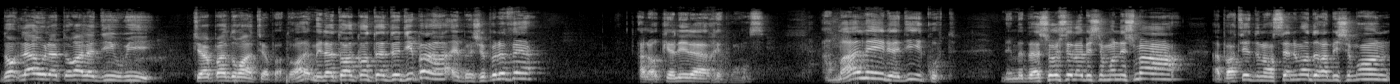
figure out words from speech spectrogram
Donc là où la Torah a dit oui, tu n'as pas le droit, tu n'as pas le droit. Mais la Torah, quand elle ne te dit pas, eh ben, je peux le faire. Alors, quelle est la réponse? Amalé lui a dit, écoute, mais à partir de l'enseignement de Rabbi Shimon,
